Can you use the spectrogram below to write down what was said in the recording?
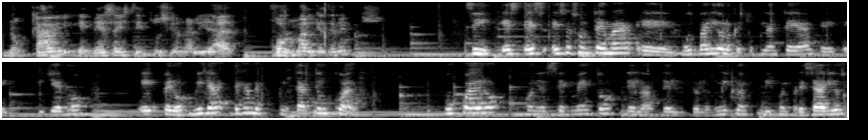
no cabe en esa institucionalidad formal que tenemos. Sí, es, es, eso es un tema eh, muy válido lo que tú planteas, eh, eh, Guillermo. pero mira, déjame pintarte un cuadro un cuadro con el segmento de, la, de, de los micro, microempresarios,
